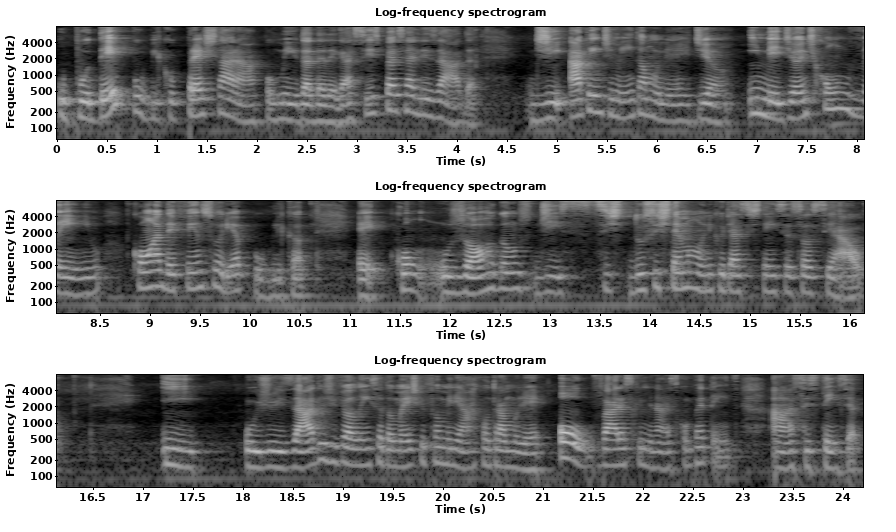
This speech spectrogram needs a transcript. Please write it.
o poder público prestará, por meio da delegacia especializada de atendimento à mulher DIAN e mediante convênio com a Defensoria Pública, é, com os órgãos de, do Sistema Único de Assistência Social e os juizados de violência doméstica e familiar contra a mulher ou várias criminais competentes, a assistência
